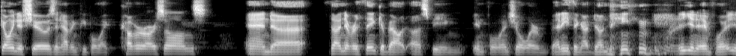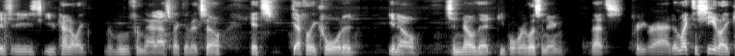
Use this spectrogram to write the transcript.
going to shows and having people like cover our songs, and uh, I never think about us being influential or anything I've done being, right. you know, influence. You're kind of like removed from that aspect of it. So it's definitely cool to, you know, to know that people were listening. That's pretty rad. And like to see like,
